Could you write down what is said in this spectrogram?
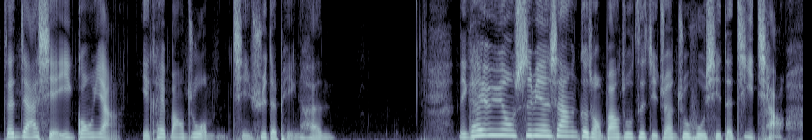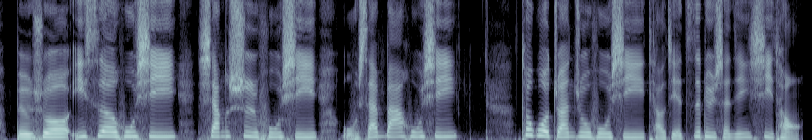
增加血液供氧，也可以帮助我们情绪的平衡。你可以运用市面上各种帮助自己专注呼吸的技巧，比如说一四二呼吸、相似呼吸、五三八呼吸。透过专注呼吸调节自律神经系统，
